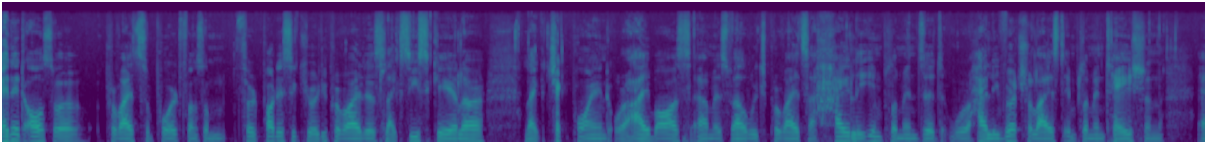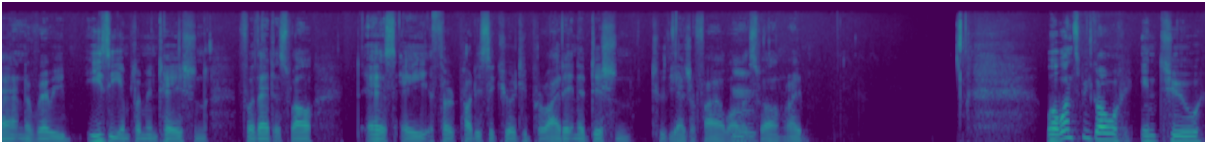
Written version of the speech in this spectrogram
And it also provides support from some third-party security providers like Zscaler, like Checkpoint or iboss um, as well, which provides a highly implemented or highly virtualized implementation and a very easy implementation for that as well as a third-party security provider in addition to the Azure Firewall mm. as well, right? Well, once we go into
